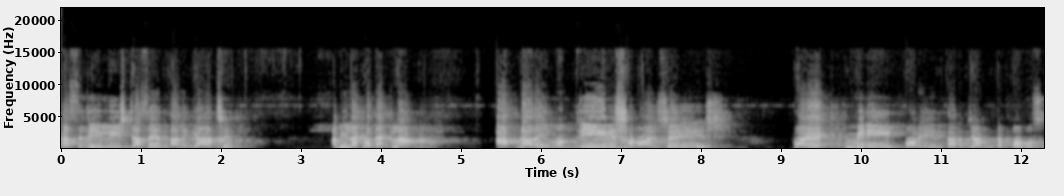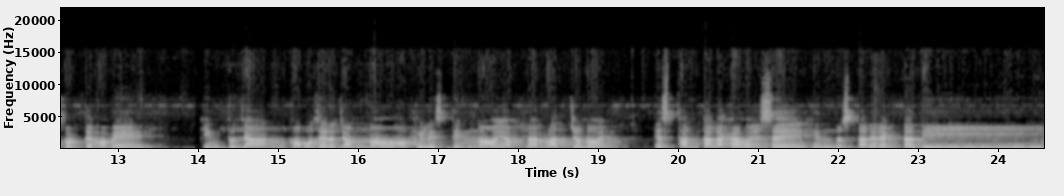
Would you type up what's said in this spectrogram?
কাছে যে লিস্ট আছে, তালিকা আছে। আমি লেখা দেখলাম আপনার এই মন্ত্রীর সময় শেষ। কয়েক মিনিট পরে তার যানটা কবজ করতে হবে। কিন্তু যান কবজের জন্য ফিলিস্তিন নয়, আপনার রাজ্য নয়। স্থানটা লেখা হয়েছে হিন্দুস্তানের একটা দ্বীপ।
